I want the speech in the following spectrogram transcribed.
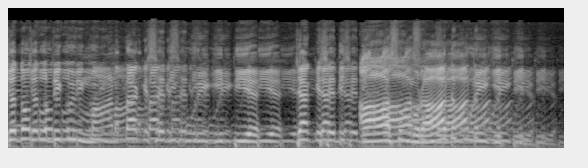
ਜਦੋਂ ਤੁਹਾਡੀ ਕੋਈ ਮਾਨਤਾ ਕਿਸੇ ਦੀ ਪੂਰੀ ਕੀਤੀ ਹੈ ਜਾਂ ਕਿਸੇ ਦੀ ਆਸ ਮੁਰਾਦ ਪੂਰੀ ਕੀਤੀ ਹੈ।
